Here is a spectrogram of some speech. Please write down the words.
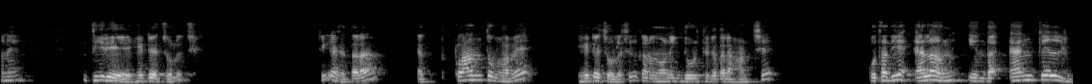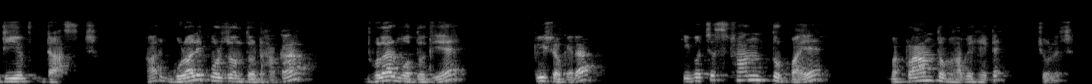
মানে ধীরে হেঁটে চলেছে। ঠিক আছে? তারা ক্লান্ত ভাবে হেঁটে চলেছে, কারণ অনেক দূর থেকে তারা হাঁটছে। কোথা দিয়ে? Along in the ankle deep dust আর গোড়ালি পর্যন্ত ঢাকা, ধুলার মধ্য দিয়ে কৃষকেরা কি করছে? শ্রান্ত পায়ে বা ক্লান্ত ভাবে হেঁটে চলেছে।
